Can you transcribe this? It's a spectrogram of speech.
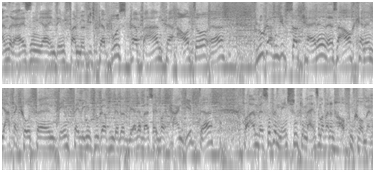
Anreisen ja in dem Fall möglich per Bus, per Bahn, per Auto, ja. Flughafen gibt's dort keinen, also auch keinen Jata-Code für einen demfälligen Flughafen, der dort wäre, weil es einfach keinen gibt, ja. Vor allem, weil so viele Menschen gemeinsam auf einen Haufen kommen,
